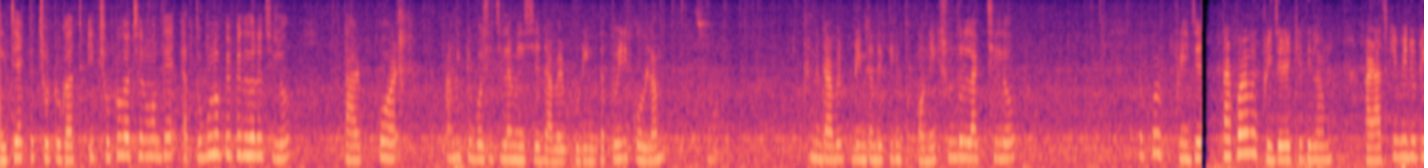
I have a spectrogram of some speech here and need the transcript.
এই যে একটা ছোট গাছ, এই ছোট গাছের মধ্যে এতগুলো পেঁপে ধরেছিল। তারপর আমি একটু বসেছিলাম, এসে ডাবের পুডিংটা তৈরি করলাম। এখানে ডাবের পুডিংটা দেখতে কিন্তু অনেক সুন্দর লাগছিল। তারপর ফ্রিজে, তারপর আমি ফ্রিজে রেখে দিলাম। আর আজকের ভিডিওটি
